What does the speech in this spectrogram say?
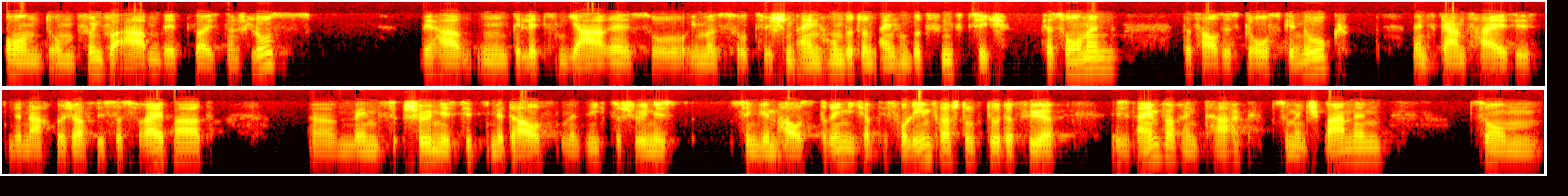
Und um 5 Uhr Abend etwa ist dann Schluss. Wir haben die letzten Jahre so immer so zwischen 100 und 150 Personen. Das Haus ist groß genug. Wenn es ganz heiß ist, in der Nachbarschaft ist das Freibad. Ähm, Wenn es schön ist, sitzen wir draußen. Wenn es nicht so schön ist, sind wir im Haus drin. Ich habe die volle Infrastruktur dafür. Es ist einfach ein Tag zum Entspannen, zum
